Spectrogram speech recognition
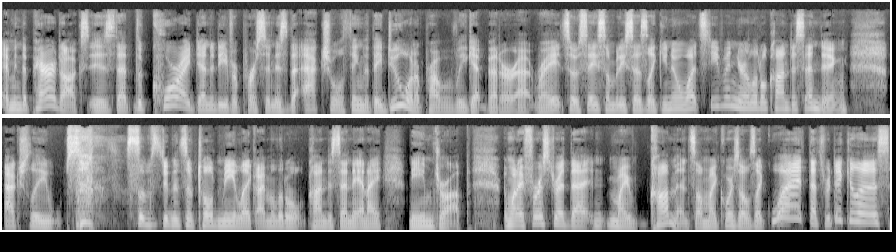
I mean, the paradox is that the core identity of a person is the actual thing that they do want to probably get better at, right? So, say somebody says, like, you know what, Stephen, you're a little condescending. Actually, some students have told me like I'm a little condescending and I name drop. And when I first read that in my comments on my course, I was like, what? That's ridiculous.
